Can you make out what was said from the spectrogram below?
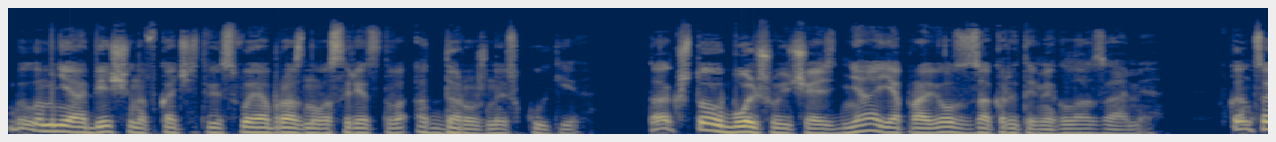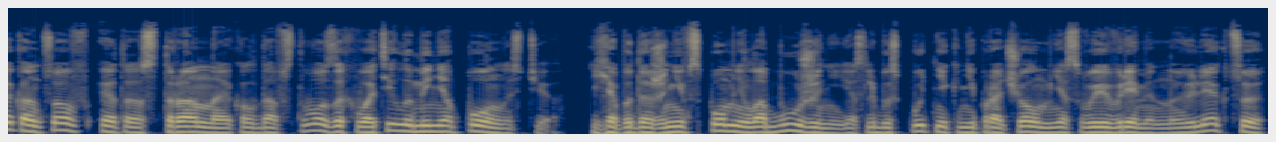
было мне обещано в качестве своеобразного средства от дорожной скуки. Так что большую часть дня я провел с закрытыми глазами. В конце концов, это странное колдовство захватило меня полностью. Я бы даже не вспомнил об ужине, если бы спутник не прочел мне своевременную лекцию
